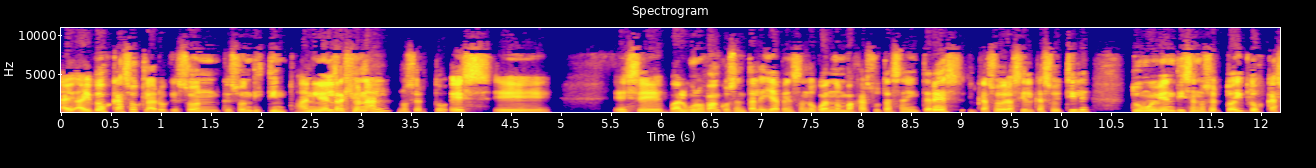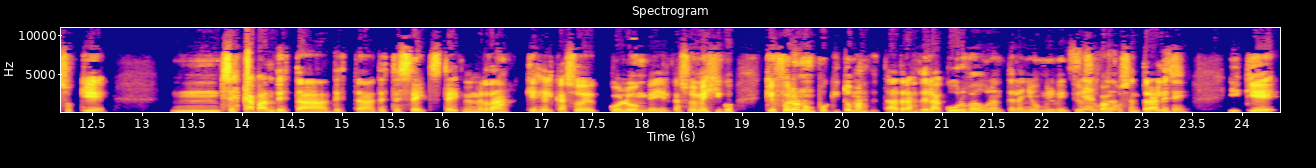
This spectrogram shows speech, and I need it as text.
hay, dos casos, claro, que son, que son distintos. A nivel regional, ¿no es cierto? Es, eh, eh, algunos bancos centrales ya pensando cuándo en bajar su tasa de interés, el caso de Brasil, el caso de Chile. Tú muy bien dices, ¿no es cierto? Hay dos casos que Mm, se escapan de, esta, de, esta, de este state statement, ¿verdad? Que es el caso de Colombia y el caso de México, que fueron un poquito más atrás de la curva durante el año 2022 sus bancos centrales y que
